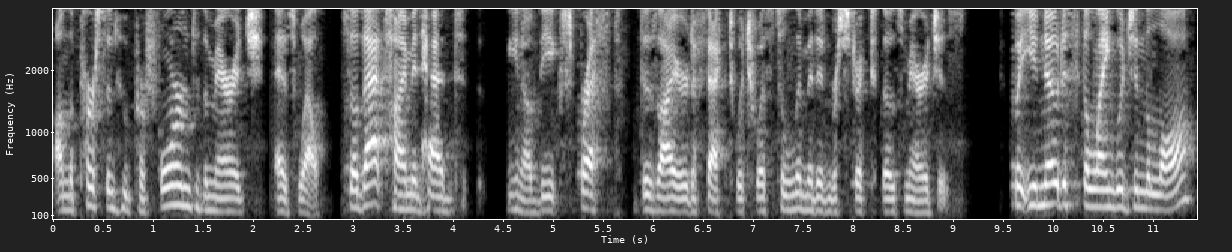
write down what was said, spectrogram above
on the person who performed the marriage as well. So that time it had you know, the expressed desired effect, which was to limit and restrict those marriages. But you notice the language in the law.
